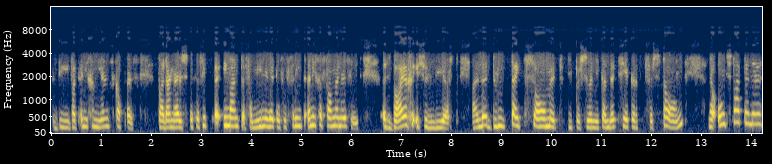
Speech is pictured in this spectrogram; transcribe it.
die wat in die gemeenskap is wat dan nou spesifiek uh, iemand 'n familielid of 'n vriend in die gevangenis het is baie geïsoleerd. Hulle doen tyd saam met die persoon, jy kan dit seker verstaan. Nou ons vat hulle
